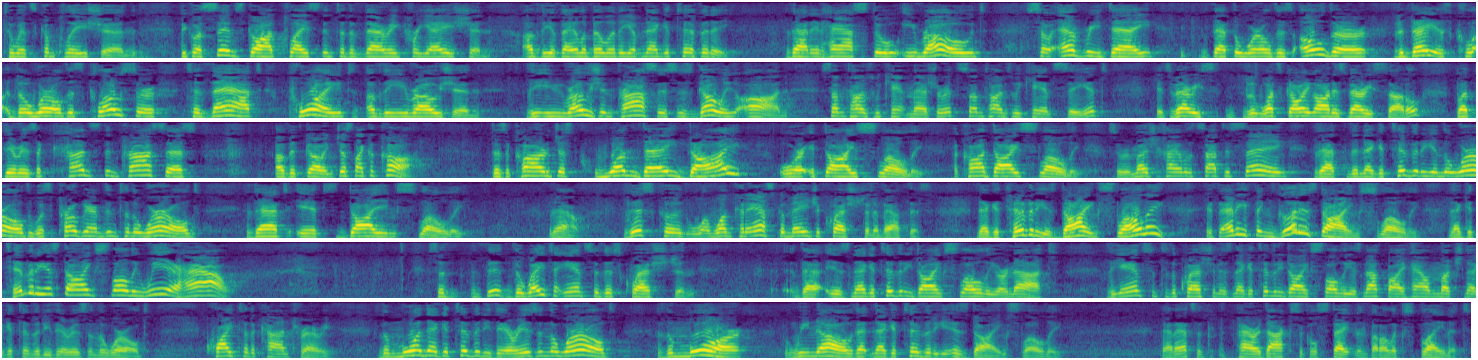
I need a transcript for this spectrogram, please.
to its completion. Because since God placed into the very creation of the availability of negativity, that it has to erode. So every day that the world is older, the day is cl- the world is closer to that point of the erosion. The erosion process is going on. Sometimes we can't measure it. Sometimes we can't see it. It's very what's going on is very subtle, but there is a constant process of it going, just like a car. Does a car just one day die, or it dies slowly? A car dies slowly. So Rav Moshe Chaim Luzzatto is saying that the negativity in the world was programmed into the world that it's dying slowly. Now, this could, one could ask a major question about this. Negativity is dying slowly? If anything good is dying slowly, negativity is dying slowly. Where? How? So the, the way to answer this question, that is negativity dying slowly or not, the answer to the question is negativity dying slowly is not by how much negativity there is in the world. Quite to the contrary. The more negativity there is in the world, the more we know that negativity is dying slowly. Now that's a paradoxical statement, but I'll explain it.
